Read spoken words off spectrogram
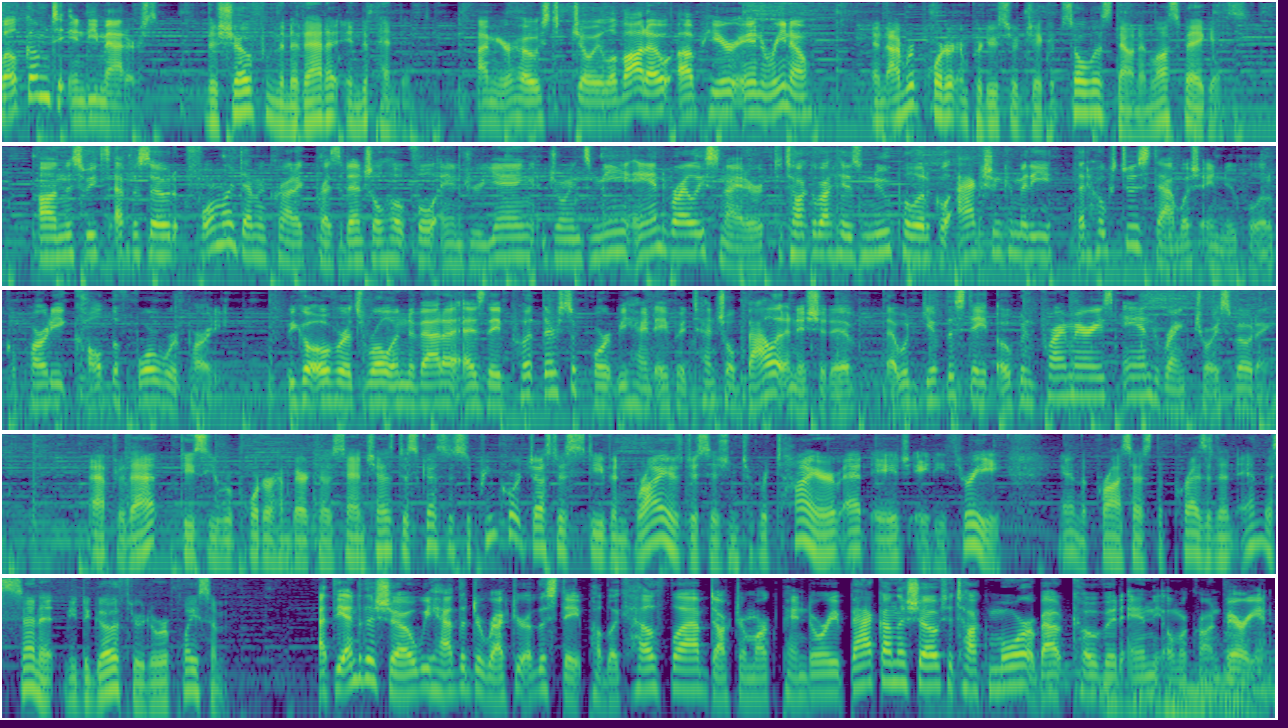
Welcome to Indy Matters, the show from the Nevada Independent. I'm your host, Joey Lovato, up here in Reno. And I'm reporter and producer Jacob Solis down in Las Vegas. On this week's episode, former Democratic presidential hopeful Andrew Yang joins me and Riley Snyder to talk about his new political action committee that hopes to establish a new political party called the Forward Party. We go over its role in Nevada as they put their support behind a potential ballot initiative that would give the state open primaries and ranked choice voting. After that, DC reporter Humberto Sanchez discusses Supreme Court Justice Stephen Breyer's decision to retire at age 83 and the process the president and the Senate need to go through to replace him. At the end of the show, we have the director of the State Public Health Lab, Dr. Mark Pandori, back on the show to talk more about COVID and the Omicron variant.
